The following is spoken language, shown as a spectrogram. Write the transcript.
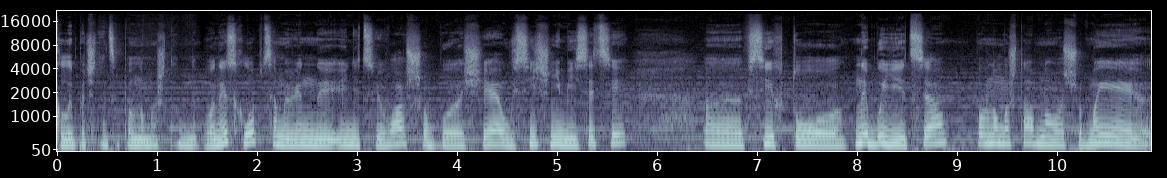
Коли почнеться повномасштабне. Вони з хлопцями він ініціював, щоб ще у січні місяці е, всі, хто не боїться повномасштабного, щоб ми е,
